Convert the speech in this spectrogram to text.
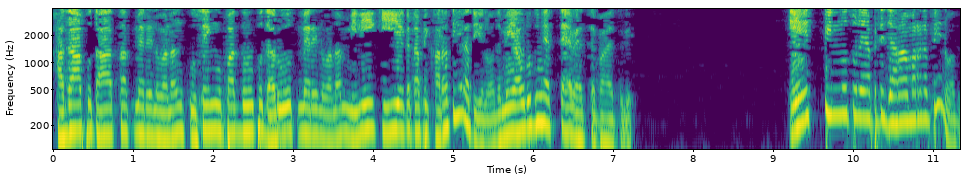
හදාපු තාත්තත් මැරෙනවා නම් කුසෙන් උපද්දවපු දරුවොත් මැරෙනවා නම් මිනි කීයකට අපි කර තියලා තියෙනවද මේ අවුරුදු 70 75 ඇතුළේ ඒත් පින්නතුනේ අපිට ජරා මරණ පේනවද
